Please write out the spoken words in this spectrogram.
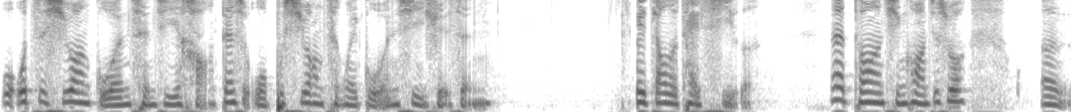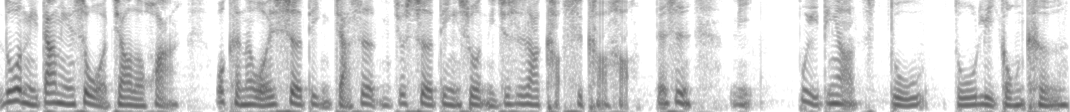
我我只希望国文成绩好，但是我不希望成为国文系学生，因为教的太细了。那同样情况就是说，嗯、呃，如果你当年是我教的话，我可能我会设定，假设你就设定说你就是要考试考好，但是你不一定要读读理工科，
